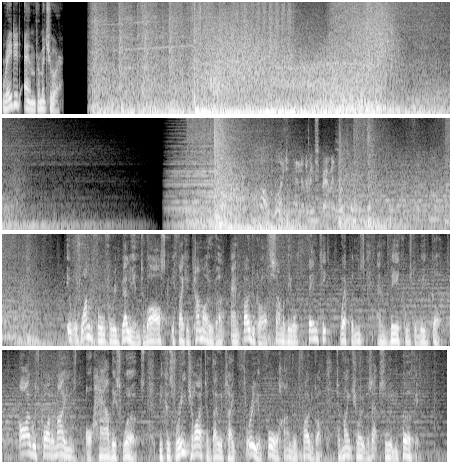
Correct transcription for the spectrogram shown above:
Rated M for Mature. Oh boy, another experiment. It was wonderful for Rebellion to ask if they could come over and photograph some of the authentic weapons and vehicles that we've got. I was quite amazed at how this works because for each item they would take three or four hundred photographs to make sure it was absolutely perfect.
